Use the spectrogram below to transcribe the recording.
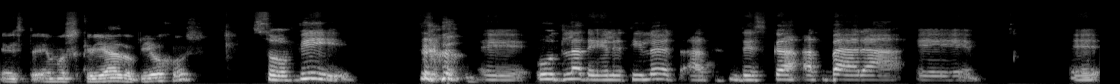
este, hemos criado piojos Så vi eh, odlade eller tillät att det ska att bära eh, eh,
